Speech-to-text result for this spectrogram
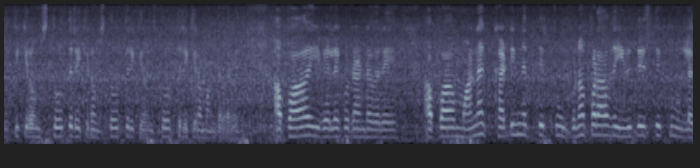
துதிக்கிறோம் ஸ்தோத்திரிக்கிறோம் ஸ்தோத்திரிக்கிறோம் ஸ்தோத்திரிக்கிறோம் ஆண்டவரே. அப்பா இவ்வேளை கூட ஆண்டவரே. அப்பா மன கடினத்திற்கும் குணப்படாத இருதயத்திற்கும் உள்ள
